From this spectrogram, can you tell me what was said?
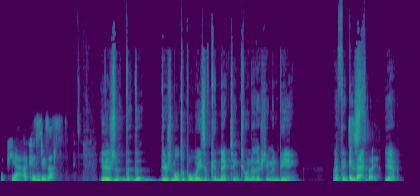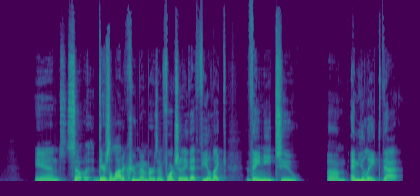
like yeah i couldn't do that Yeah. There's the, the, there's multiple ways of connecting to another human being. I think is- exactly Yeah. And so uh, there's a lot of crew members, unfortunately, that feel like they need to um, emulate that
